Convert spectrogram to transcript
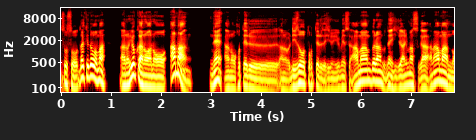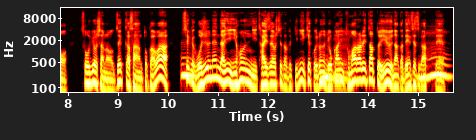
そうそう。だけど、まあ、あの、よくあの、あの、アマンね、あの、ホテル、あの、リゾートホテルで非常に有名です。アマンブランドね、非常にありますが、あのアマンの創業者のゼッカさんとかは、うん、1950年代に日本に滞在をしてた時に結構いろんな旅館に泊まられたというなんか伝説があって、うん、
